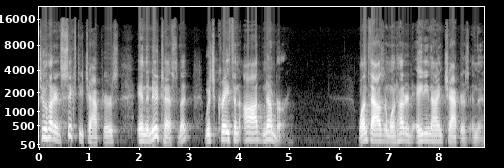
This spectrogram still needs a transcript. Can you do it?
260 chapters in the New Testament, which creates an odd number 1,189 chapters in the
